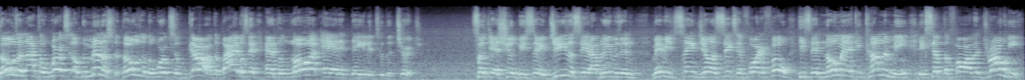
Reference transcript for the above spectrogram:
those are not the works of the minister. Those are the works of God. The Bible said, and the Lord added daily to the church such as should be saved. Jesus said, I believe it's in maybe St. John 6 and 44, he said, no man can come to me except the Father draw him.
